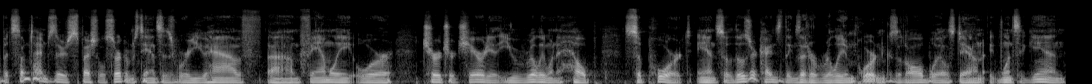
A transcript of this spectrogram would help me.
But sometimes there's special circumstances where you have um, family or church or charity that you really want to help support. And so those are kinds of things that are really important because it all boils down, once again,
